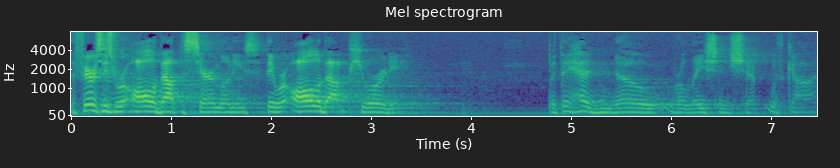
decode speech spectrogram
The Pharisees were all about the ceremonies, they were all about purity, but they had no relationship with God.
